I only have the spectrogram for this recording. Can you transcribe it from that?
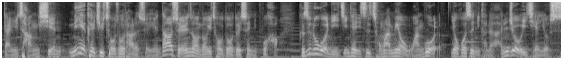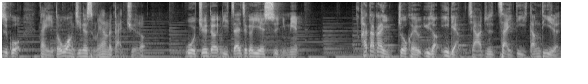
敢于尝鲜，你也可以去抽抽它的水烟。当然，水烟这种东西抽多对身体不好。可是，如果你今天你是从来没有玩过的，又或是你可能很久以前有试过，但也都忘记了什么样的感觉了，我觉得你在这个夜市里面，他大概你就可以遇到一两家就是在地当地人，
